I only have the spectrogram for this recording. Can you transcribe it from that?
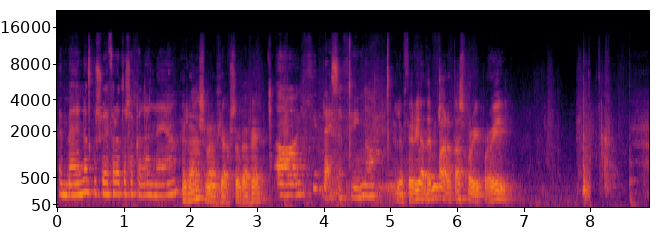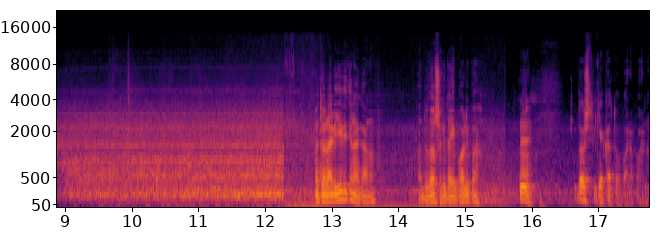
Εμένα που σου έφερα τόσο καλά νέα. Ελά, άσε με να φτιάξω το καφέ. Όχι, δεν σε αφήνω. Ελευθερία, δεν με παρατάς πρωί-πρωί. Με τον Αργύρι τι να κάνω; Να του δώσω και τα υπόλοιπα. Ναι, δώσ' του και 100 παραπάνω.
